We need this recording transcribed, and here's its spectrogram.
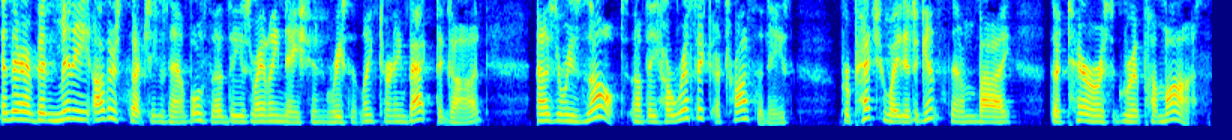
And there have been many other such examples of the Israeli nation recently turning back to God as a result of the horrific atrocities perpetuated against them by the terrorist group Hamas.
